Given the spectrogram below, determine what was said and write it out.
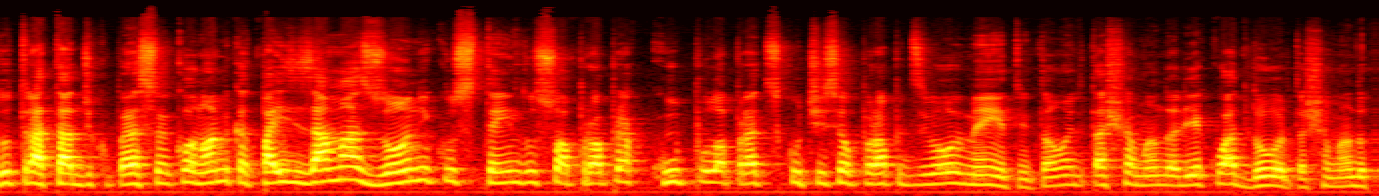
do Tratado de Cooperação Econômica, países amazônicos tendo sua própria cúpula para discutir seu próprio desenvolvimento. Então ele está chamando ali Equador, está chamando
